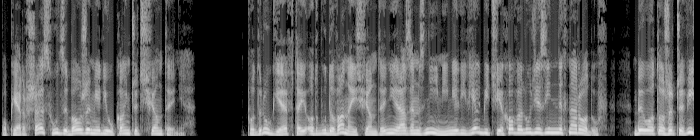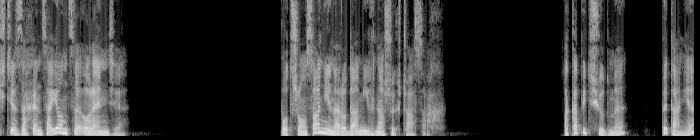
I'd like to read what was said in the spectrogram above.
Po pierwsze, słudzy Boży mieli ukończyć świątynię. Po drugie, w tej odbudowanej świątyni razem z nimi mieli wielbić Jehowę ludzie z innych narodów. Było to rzeczywiście zachęcające orędzie. Potrząsanie narodami w naszych czasach. Akapit siódmy. Pytanie.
